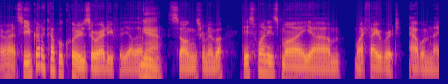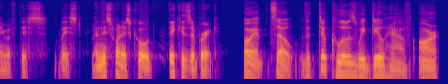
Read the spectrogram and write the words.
All right, so you've got a couple clues already for the other Yeah. songs. Remember, this one is my um my favorite album name of this list, and this one is called "Thick as a Brick." Oh yeah. So the two clues we do have are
